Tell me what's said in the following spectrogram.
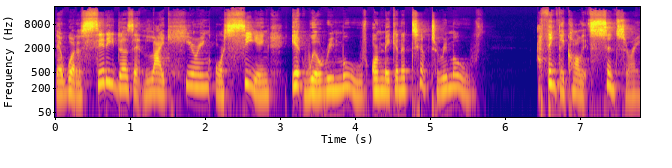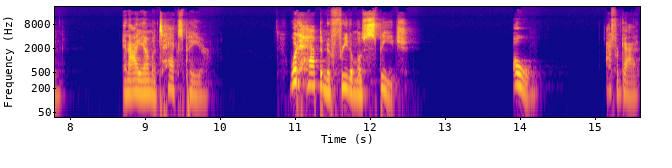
that what a city doesn't like hearing or seeing, it will remove or make an attempt to remove. I think they call it censoring. And I am a taxpayer. What happened to freedom of speech? Oh, I forgot.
